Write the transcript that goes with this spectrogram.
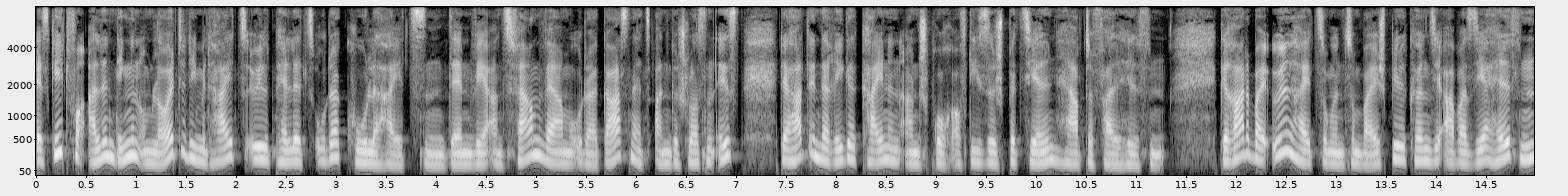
Es geht vor allen Dingen um Leute, die mit Heizöl, Pellets oder Kohle heizen. Denn wer ans Fernwärme- oder Gasnetz angeschlossen ist, der hat in der Regel keinen Anspruch auf diese speziellen Härtefallhilfen. Gerade bei Ölheizungen zum Beispiel können sie aber sehr helfen,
